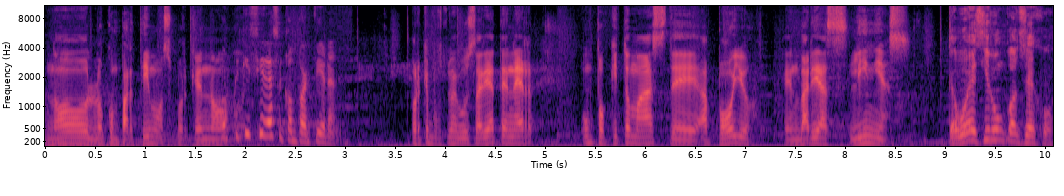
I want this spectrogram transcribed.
no lo compartimos? ¿Por qué no? ¿Por qué quisieras que compartieran? Porque pues, me gustaría tener un poquito más de apoyo en varias líneas. Te voy a decir un consejo.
